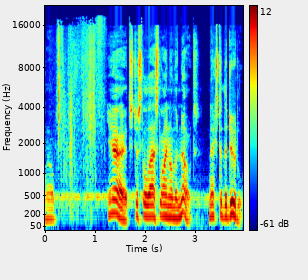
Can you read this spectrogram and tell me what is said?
Well, yeah, it's just the last line on the note, next to the doodle.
